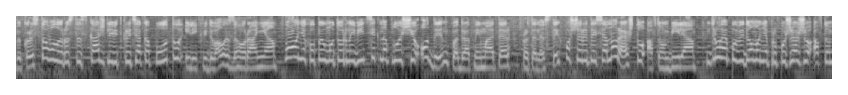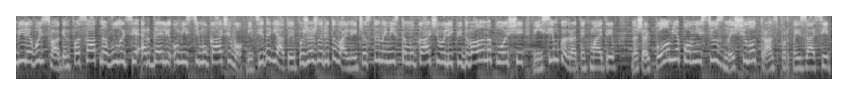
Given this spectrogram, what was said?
використовували розтискач для відкриття капоту і ліквідували загорання. Вогонь охопив моторний відсік на площі 1 квадратний метр, проте не встиг поширитися на решту автомобіля. Друге повідомлення про пожежу автомобіля Volkswagen Passat на вулиці Ерделі у місті Мукачево. Бійці 9-ї пожежно-рятувальної частини міста Мукачево ліквідували на площі 8 квадратних метрів. На жаль, полум'я повністю знищило транспортний засіб.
